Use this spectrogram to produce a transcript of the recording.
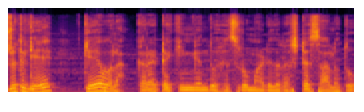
ಜೊತೆಗೆ ಕೇವಲ ಕರಾಟೆ ಕಿಂಗ್ ಎಂದು ಹೆಸರು ಮಾಡಿದರಷ್ಟೇ ಸಾಲದು.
